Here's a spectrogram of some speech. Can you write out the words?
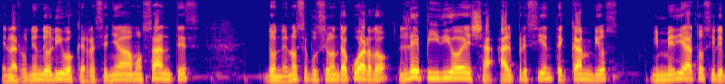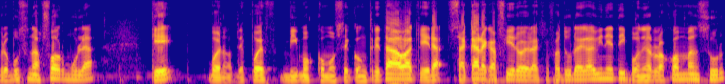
en la reunión de Olivos que reseñábamos antes, donde no se pusieron de acuerdo, le pidió ella al presidente cambios inmediatos y le propuso una fórmula que, bueno, después vimos cómo se concretaba, que era sacar a Cafiero de la jefatura de gabinete y ponerlo a Juan Mansur,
